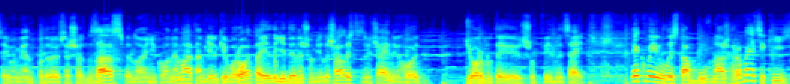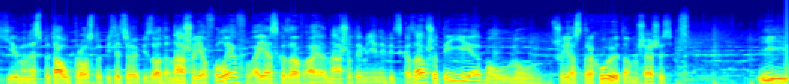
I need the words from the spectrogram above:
в цей момент, подивився, що за спиною нікого нема, там тільки ворота. Єдине, що мені лишалось, це звичайно його дьорнути, щоб він не цей. Як виявилось, там був наш гравець, який мене спитав просто після цього епізоду, на що я фолив, а я сказав, а на що ти мені не підсказав, що ти є, мов, ну, що я страхую, там ще щось. І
